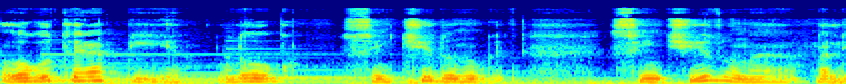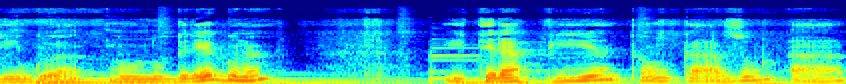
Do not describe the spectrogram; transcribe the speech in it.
logoterapia, logo, sentido no, sentido na, na língua no, no, grego, né? E terapia, então, no caso, a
